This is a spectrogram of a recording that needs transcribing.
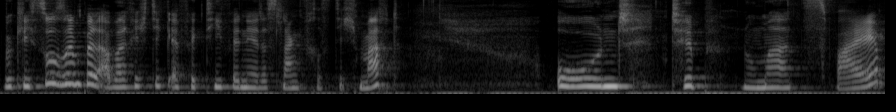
Wirklich so simpel, aber richtig effektiv, wenn ihr das langfristig macht. Und Tipp Nummer zwei,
